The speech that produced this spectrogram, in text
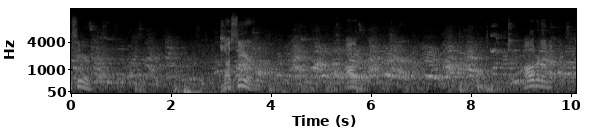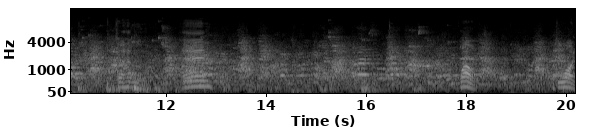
Yasir. Yasir. Oliver. Oliver to, to Hemsley. And twelve. Fifty-one.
